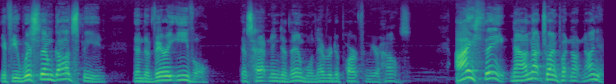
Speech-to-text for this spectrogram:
if you wish them Godspeed, then the very evil that's happening to them will never depart from your house. I think, now I'm not trying to put nothing on you,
